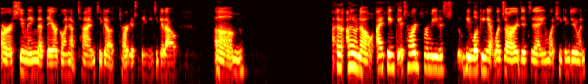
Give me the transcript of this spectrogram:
are assuming that they are going to have time to get out the targets that they need to get out. Um, I don't, I don't know. I think it's hard for me to be looking at what Zara did today and what she can do and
